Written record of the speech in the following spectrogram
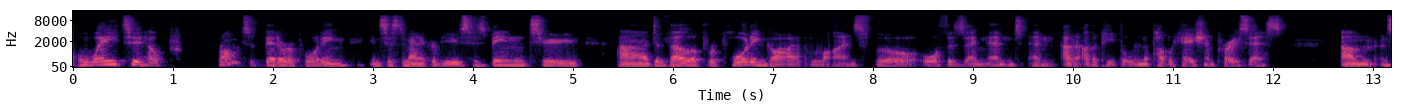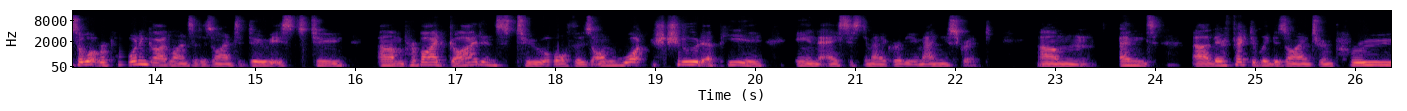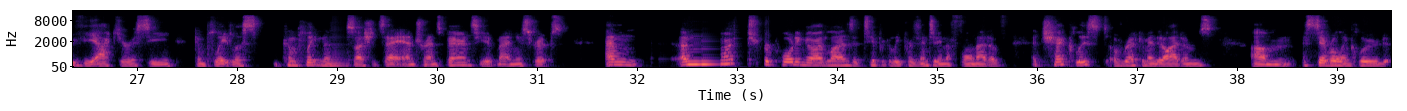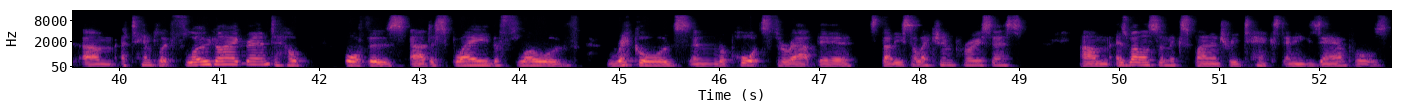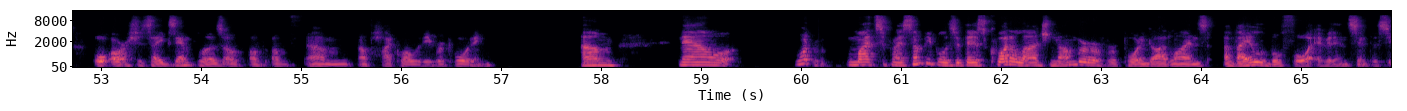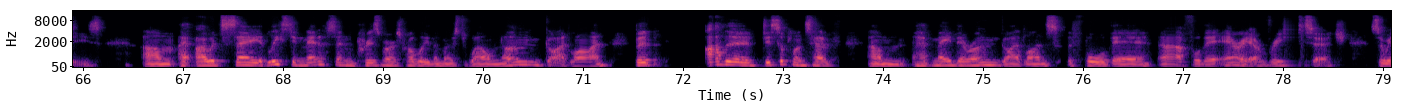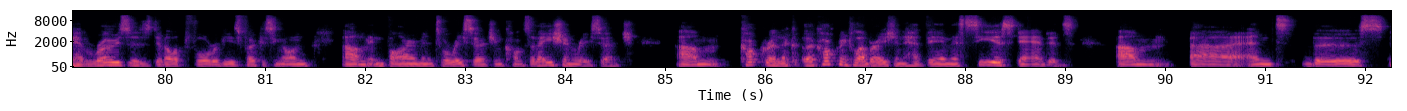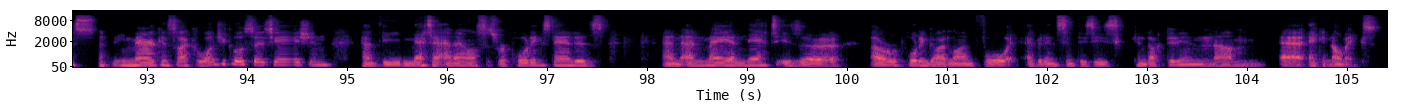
a way to help prompt better reporting in systematic reviews has been to uh, develop reporting guidelines for authors and, and, and other people in the publication process. Um, and so what reporting guidelines are designed to do is to um, provide guidance to authors on what should appear in a systematic review manuscript. Um, and uh, they're effectively designed to improve the accuracy, completeness, completeness, I should say, and transparency of manuscripts. And, and most reporting guidelines are typically presented in the format of a checklist of recommended items. Um, several include um, a template flow diagram to help authors uh, display the flow of records and reports throughout their study selection process, um, as well as some explanatory text and examples, or, or I should say exemplars of, of, of, um, of high quality reporting. Um, now, what might surprise some people is that there's quite a large number of reporting guidelines available for evidence syntheses. Um, I, I, would say, at least in medicine, PRISMA is probably the most well-known guideline, but other disciplines have um, have made their own guidelines for their uh, for their area of research. So we have ROSES developed for reviews focusing on um, environmental research and conservation research. Um, Cochrane, the, the, Cochrane collaboration had their MECIR standards um, uh, and the, the, American Psychological Association have the meta-analysis reporting standards and, and MAER-Net is a a reporting guideline for evidence syntheses conducted in um, uh, economics.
